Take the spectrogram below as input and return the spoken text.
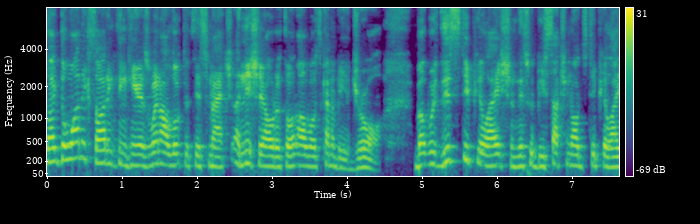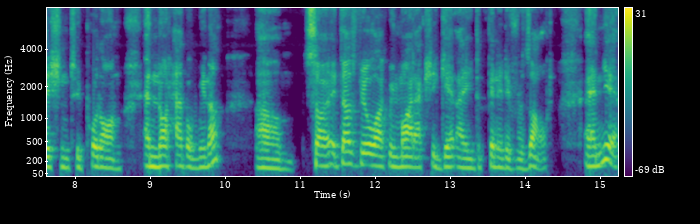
like the one exciting thing here is when I looked at this match, initially I would have thought, oh, well, it's going to be a draw. But with this stipulation, this would be such an odd stipulation to put on and not have a winner. Um, so it does feel like we might actually get a definitive result. And yeah,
